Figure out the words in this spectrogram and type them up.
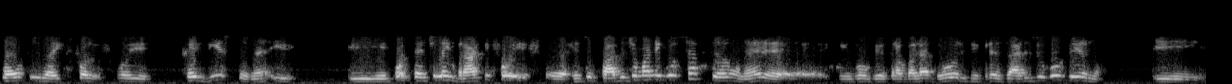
pontos aí que foi, foi revisto, né? E, e é importante lembrar que foi é, resultado de uma negociação, né, é, que envolveu trabalhadores, empresários e o governo. E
